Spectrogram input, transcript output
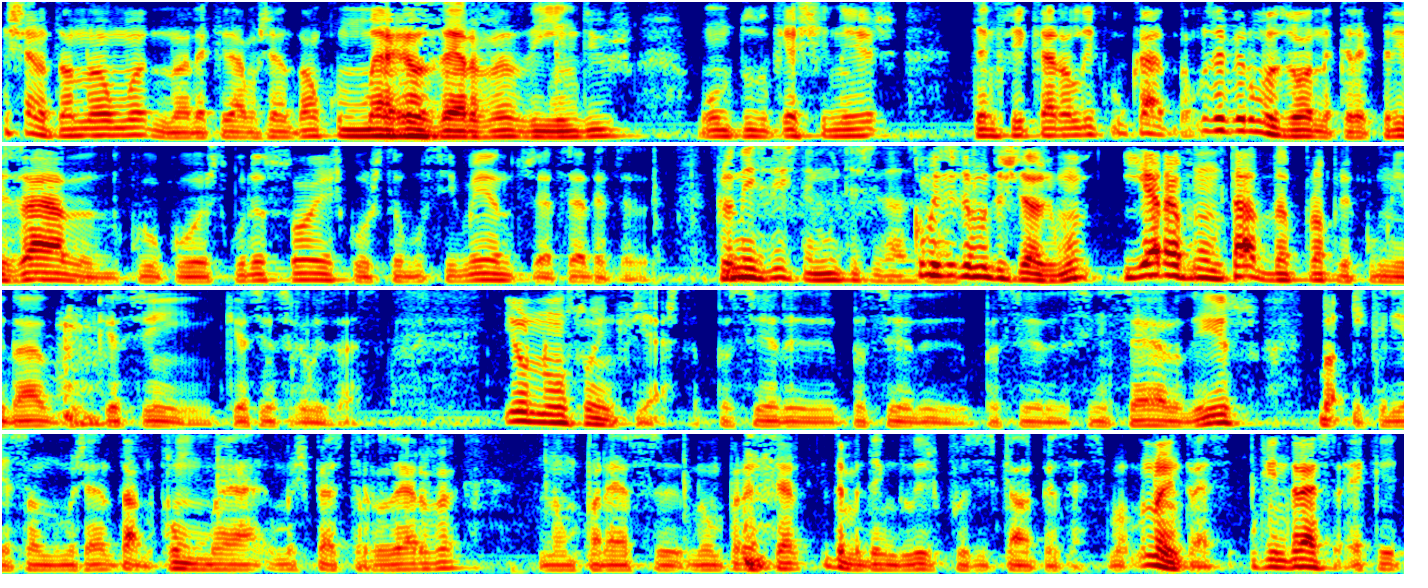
A Chinatown não, é uma, não era criar uma Chinatown como uma reserva de índios, onde tudo o que é chinês tem que ficar ali colocado. Não, mas haver uma zona caracterizada de, com, com, as decorações, com os estabelecimentos, etc. etc. Portanto, como existem muitas cidades. Como existem muitas cidades do mundo, e era a vontade da própria comunidade que assim, que assim se realizasse. Eu não sou entusiasta, para ser, para ser, para ser sincero disso. Bom, e criação de uma Chinatown como uma, uma espécie de reserva não parece, não parece certo. E também tenho dúvidas que fosse isso que ela pensasse. Bom, não interessa. O que interessa é que,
